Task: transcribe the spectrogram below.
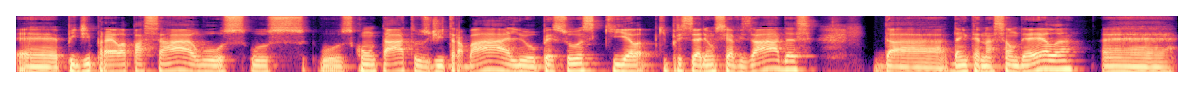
é, pedir para ela passar os, os, os contatos de trabalho, pessoas que, ela, que precisariam ser avisadas da, da internação dela. É,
